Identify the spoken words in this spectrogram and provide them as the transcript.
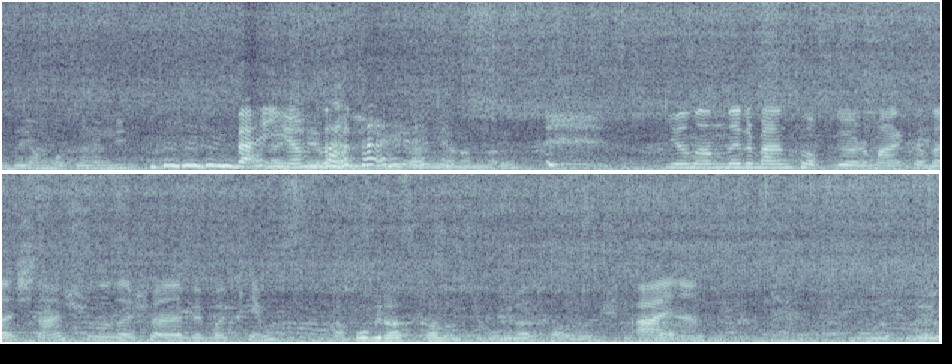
bizde yanması önemli değil. ben Ben yiyorum şey zaten. yani yananları. Yananları ben topluyorum arkadaşlar. Şunu da şöyle bir bakayım. Ha, bu biraz kalın. Bu biraz fazla. Aynen. Bunu da şuraya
